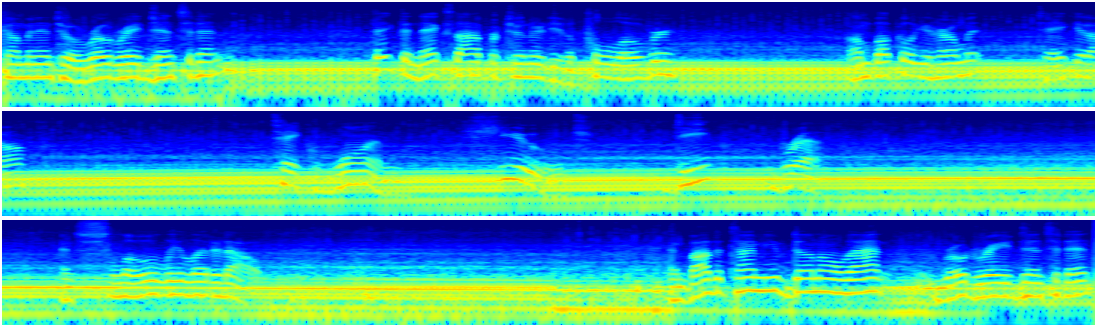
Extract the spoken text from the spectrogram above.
coming into a road rage incident, take the next opportunity to pull over, unbuckle your helmet, take it off, take one huge, deep breath, and slowly let it out. And by the time you've done all that, road rage incident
